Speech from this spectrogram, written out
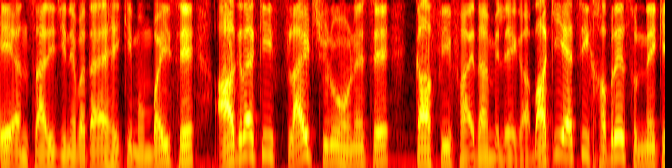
ए अंसारी जी ने बताया है कि मुंबई से आगरा की फ़्लाइट शुरू होने से काफ़ी फ़ायदा मिलेगा। बाकी ऐसी खबरें सुनने के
